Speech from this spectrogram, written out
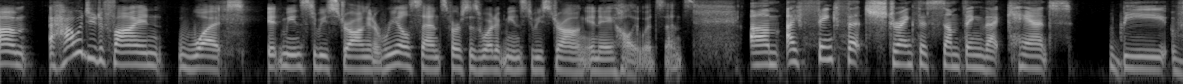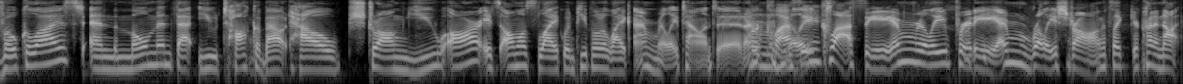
Um, how would you define what it means to be strong in a real sense versus what it means to be strong in a Hollywood sense? Um, I think that strength is something that can't be vocalized. And the moment that you talk about how strong you are, it's almost like when people are like, I'm really talented. I'm classy. really classy. I'm really pretty. I'm really strong. It's like you're kind of not.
